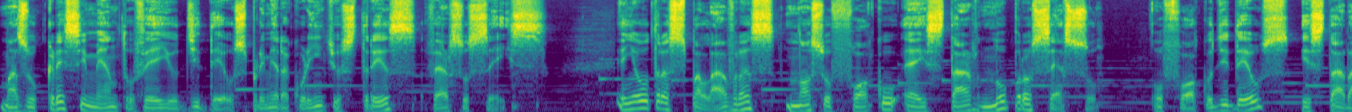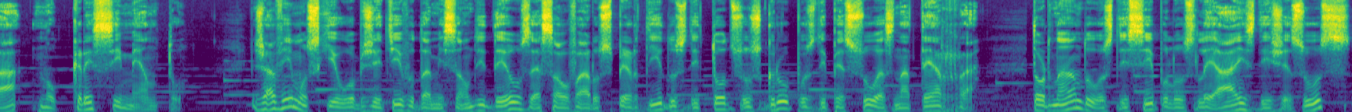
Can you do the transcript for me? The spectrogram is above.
mas o crescimento veio de Deus. 1 Coríntios 3, verso 6. Em outras palavras, nosso foco é estar no processo. O foco de Deus estará no crescimento. Já vimos que o objetivo da missão de Deus é salvar os perdidos de todos os grupos de pessoas na terra, tornando os discípulos leais de Jesus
